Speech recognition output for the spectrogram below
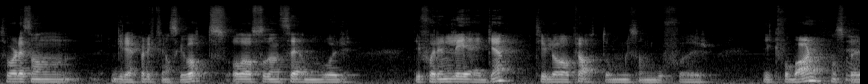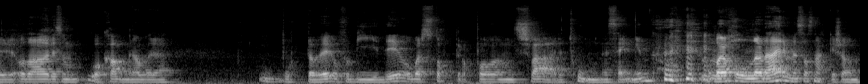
så var det sånn grep jeg likte ganske godt. Og det er også den scenen hvor de får en lege til å prate om liksom, hvorfor de ikke får barn. Og, spør, og da liksom går kameraet bare bortover og forbi de og bare stopper opp på den svære, tomme sengen. og bare holder der mens han snakker sånn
